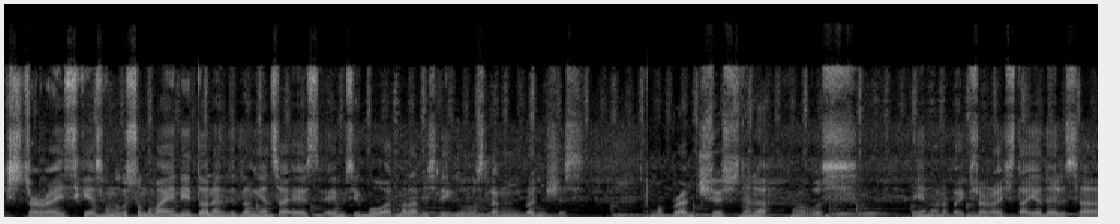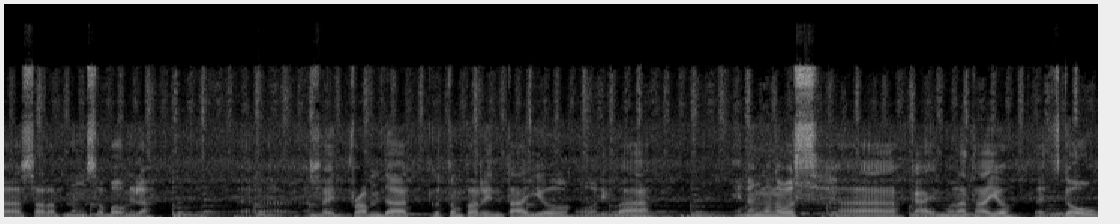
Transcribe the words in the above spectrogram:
extra rice kaya mga gustong kumain dito nandito lang yan sa SM Cebu at marami siguro silang branches mga branches nila mga boss Ayan o, napa-extra rice tayo dahil sa sarap ng sabaw nila. Ah, aside from that, gutom pa rin tayo. O, di ba? Yan ang mga boss. Ah, kain muna tayo. Let's go!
